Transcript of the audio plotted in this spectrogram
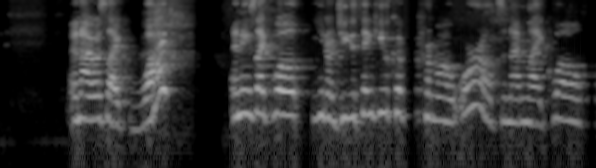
and I was like, what? And he's like, well, you know, do you think you could promote worlds? And I'm like, well,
